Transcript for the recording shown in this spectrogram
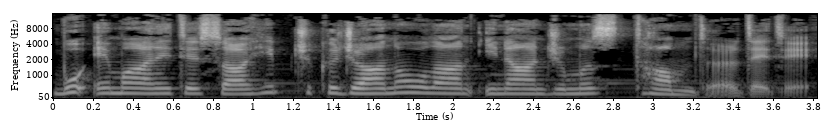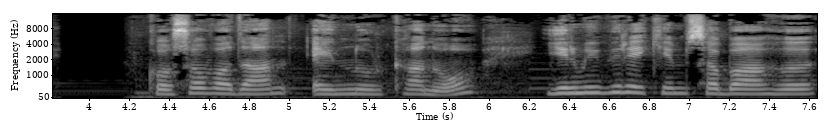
bu emanete sahip çıkacağına olan inancımız tamdır dedi. Kosova'dan Ennur Kano, 21 Ekim sabahı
